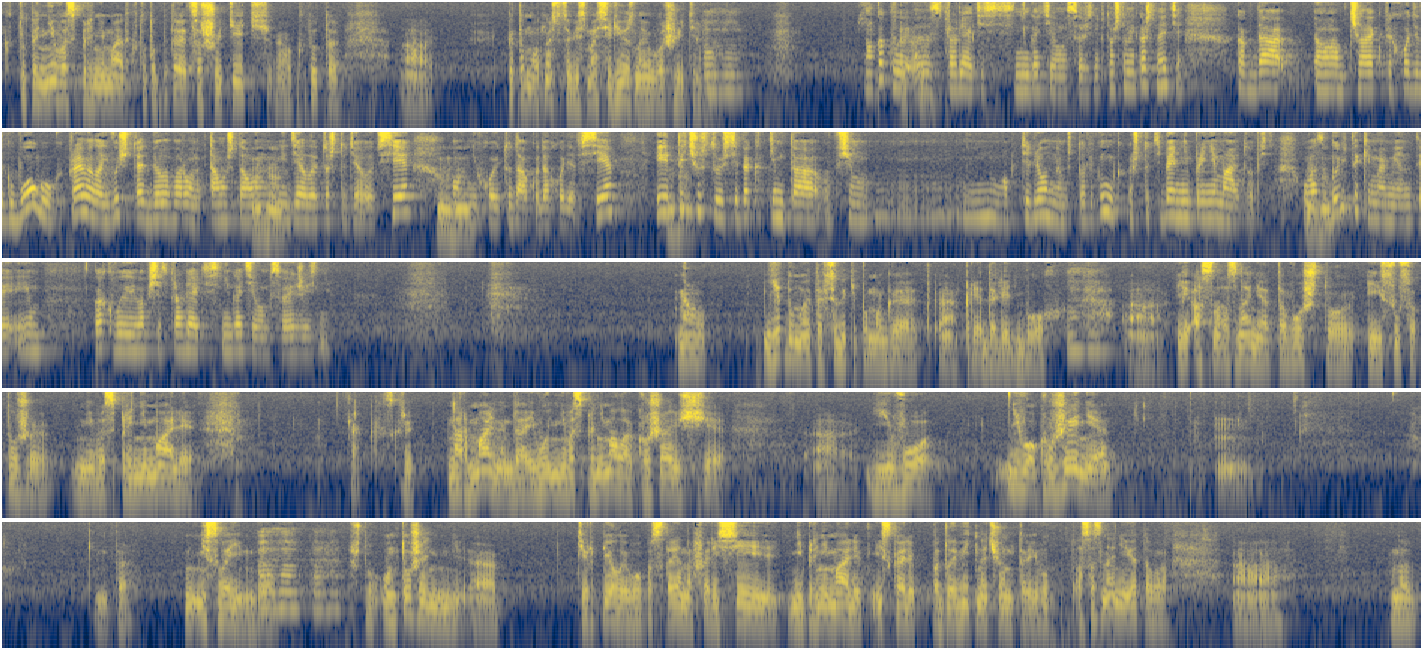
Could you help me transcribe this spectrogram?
кто-то не воспринимает, кто-то пытается шутить, кто-то к этому относится весьма серьезно и уважительно. Угу. А как вы такое? Э, справляетесь с негативом в своей жизни? Потому что, мне кажется, знаете, когда э, человек приходит к Богу, как правило, его считают белой вороной, потому что он угу. не делает то, что делают все, угу. он не ходит туда, куда ходят все. И угу. ты чувствуешь себя каким-то, в общем, ну, обделенным, что ли, ну, что тебя не принимают общество. У угу. вас были такие моменты? И как вы вообще справляетесь с негативом в своей жизни? Ну, я думаю, это все-таки помогает э, преодолеть Бог. Угу. А, и осознание того, что Иисуса тоже не воспринимали, как сказать, нормальным, да, его не воспринимало окружающее а, его, его окружение каким-то не своим, да, угу, угу. что он тоже терпел, его постоянно фарисеи не принимали, искали подловить на чем-то. И вот осознание этого, а, оно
